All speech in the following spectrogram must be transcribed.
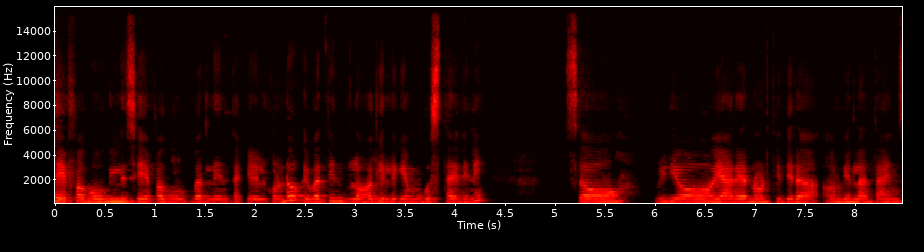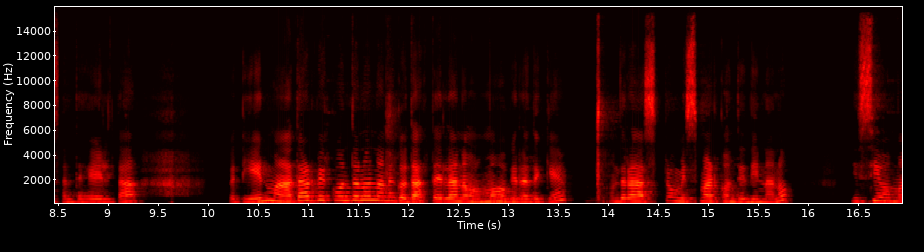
ಸೇಫಾಗಿ ಹೋಗಲಿ, ಸೇಫಾಗಿ ಹೋಗಿ ಬರಲಿ ಅಂತ ಕೇಳಿಕೊಂಡು ಇವತ್ತಿನ ವ್ಲಾಗ್ ಇಲ್ಲಿಗೆ ಮುಗಿಸ್ತಾ ಇದ್ದೀನಿ. ಸೊ, ವಿಡಿಯೋ ಯಾರ್ಯಾರು ನೋಡ್ತಿದ್ದೀರಾ, ಅವ್ರಿಗೆಲ್ಲ ಥ್ಯಾಂಕ್ಸ್ ಅಂತ ಹೇಳ್ತಾ. ಇವತ್ತು ಏನು ಮಾತಾಡಬೇಕು ಅಂತಲೂ ನನಗೆ ಗೊತ್ತಾಗ್ತಾ ಇಲ್ಲ ನಮ್ಮ ಅಮ್ಮ ಹೋಗಿರೋದಕ್ಕೆ. ಒಂಥರ ಅಷ್ಟು ಮಿಸ್ ಮಾಡ್ಕೊತಿದ್ದೀನಿ ನಾನು. ಮಿಸ್ ಯು ಅಮ್ಮ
